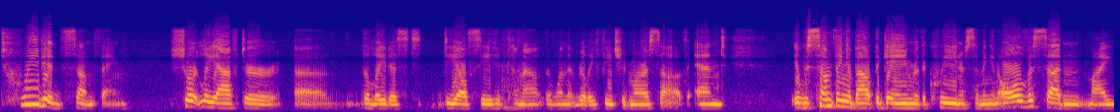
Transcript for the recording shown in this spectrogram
tweeted something shortly after uh, the latest DLC had come out, the one that really featured Mara Sov, and it was something about the game or the Queen or something, and all of a sudden my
